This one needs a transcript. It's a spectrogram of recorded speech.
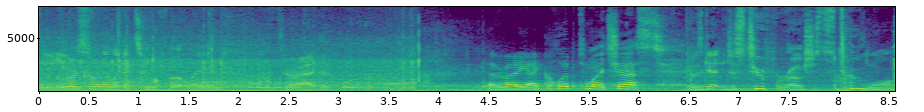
Dude, you were swimming in like a two foot lane. That's right. Everybody, I clipped my chest. It was getting just too ferocious, too long.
